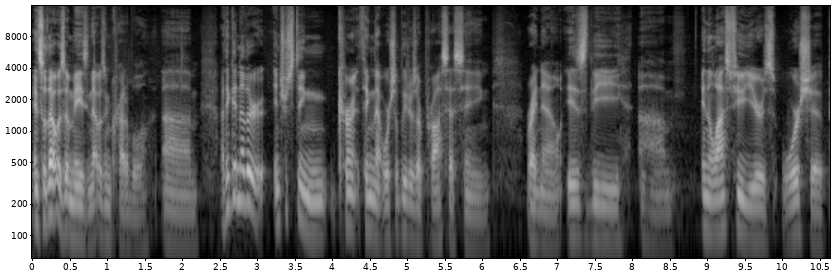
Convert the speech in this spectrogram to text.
and so that was amazing. That was incredible. Um, I think another interesting current thing that worship leaders are processing right now is the um, in the last few years, worship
